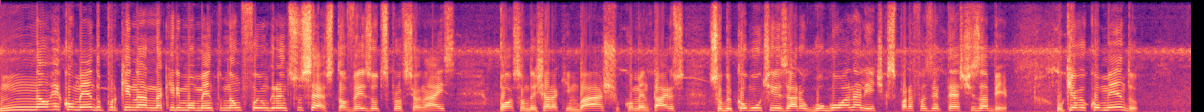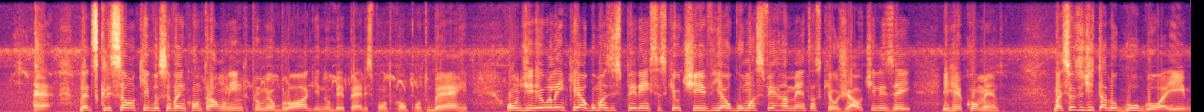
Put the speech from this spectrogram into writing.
Não recomendo porque na, naquele momento não foi um grande sucesso. Talvez outros profissionais possam deixar aqui embaixo comentários sobre como utilizar o Google Analytics para fazer testes AB. O que eu recomendo é, na descrição aqui você vai encontrar um link para o meu blog no bperes.com.br, onde eu elenquei algumas experiências que eu tive e algumas ferramentas que eu já utilizei e recomendo. Mas se você digitar no Google aí,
